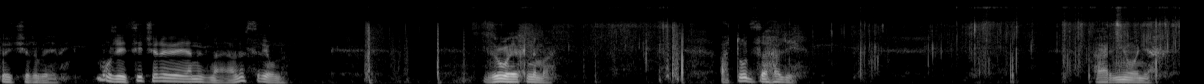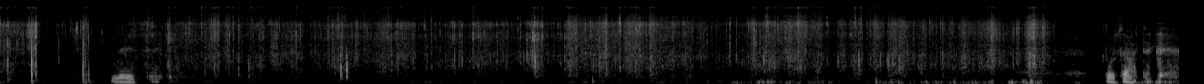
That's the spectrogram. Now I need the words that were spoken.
Той червивий. Може і ці червиві, я не знаю, але все рівно. Других нема. А тут взагалі. Гарнюня. Дивіться. який. Пузатик.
